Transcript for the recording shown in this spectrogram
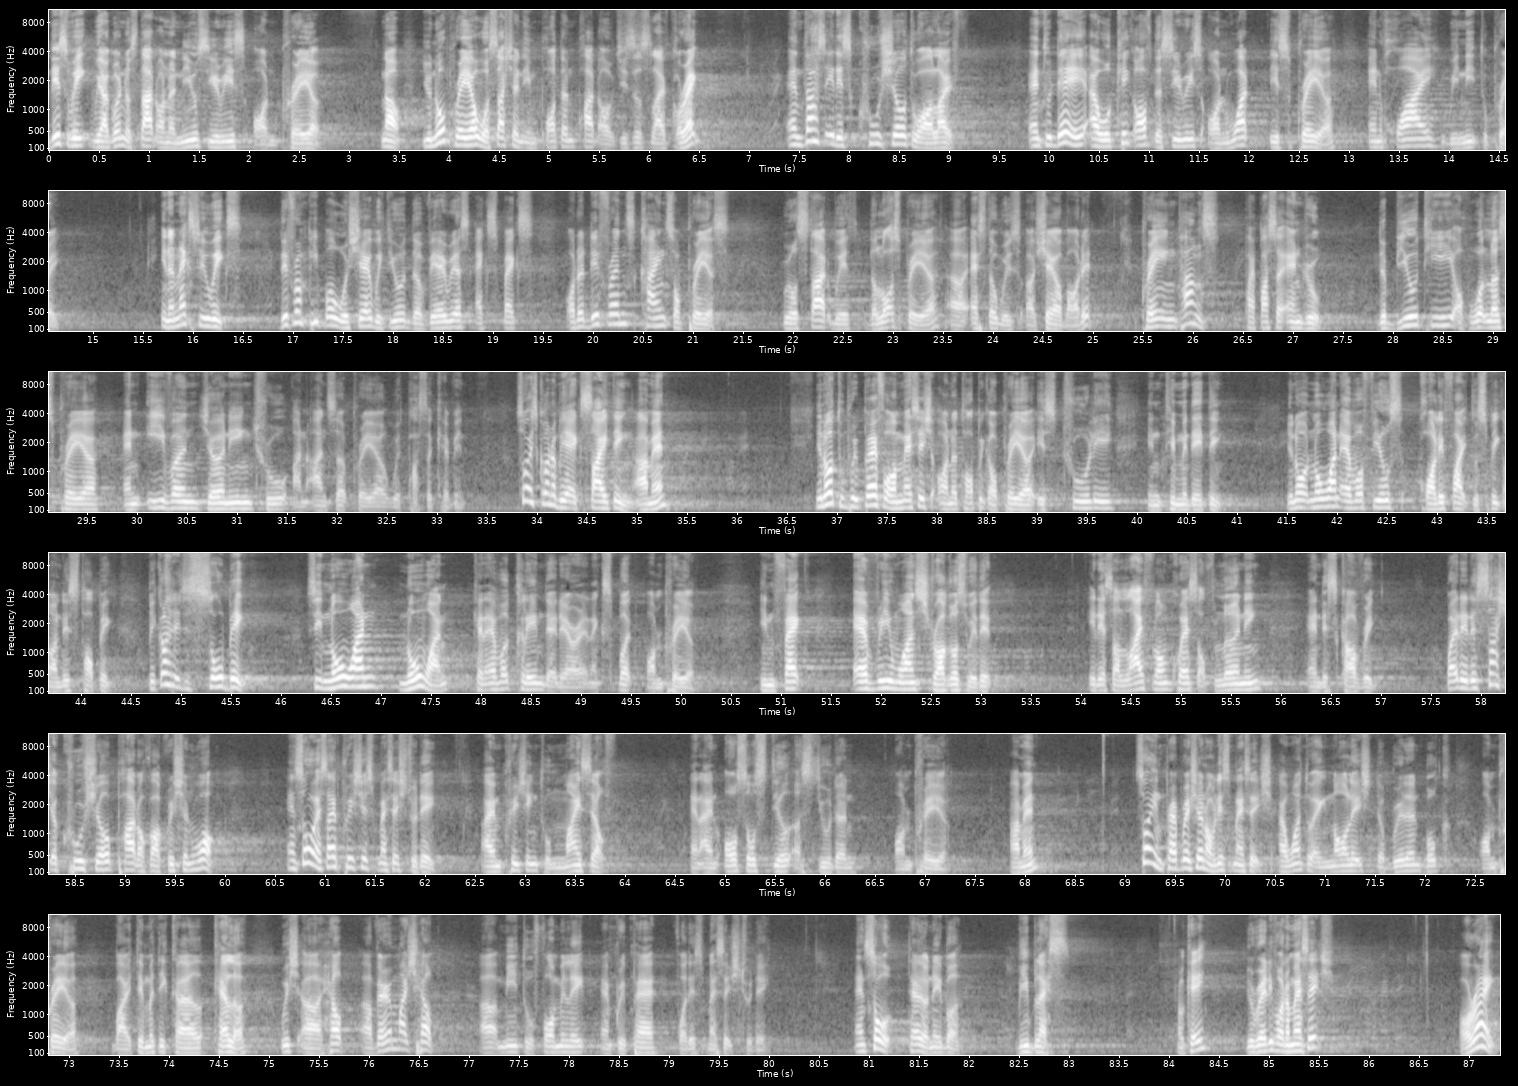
This week, we are going to start on a new series on prayer. Now, you know, prayer was such an important part of Jesus' life, correct? And thus, it is crucial to our life. And today, I will kick off the series on what is prayer and why we need to pray. In the next few weeks, different people will share with you the various aspects or the different kinds of prayers. We will start with the Lord's Prayer, uh, Esther will uh, share about it, praying in tongues by Pastor Andrew the beauty of wordless prayer, and even journeying through unanswered prayer with Pastor Kevin. So it's going to be exciting. Amen. You know, to prepare for a message on the topic of prayer is truly intimidating. You know, no one ever feels qualified to speak on this topic because it is so big. See, no one, no one can ever claim that they are an expert on prayer. In fact, everyone struggles with it. It is a lifelong quest of learning and discovering but it is such a crucial part of our Christian walk. And so, as I preach this message today, I am preaching to myself, and I'm also still a student on prayer. Amen. So, in preparation of this message, I want to acknowledge the brilliant book on prayer by Timothy Keller, which uh, helped, uh, very much helped uh, me to formulate and prepare for this message today. And so, tell your neighbor, be blessed. Okay? You ready for the message? All right.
